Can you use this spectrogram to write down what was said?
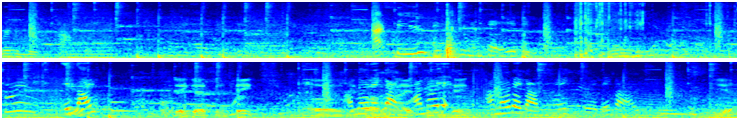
Look at this coffee. I see you. Okay, it is. It's ice cream. They got some cakes. Uh, I know they got. I know they. cakes. I know they got cake, but they got ice cream. Yeah.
